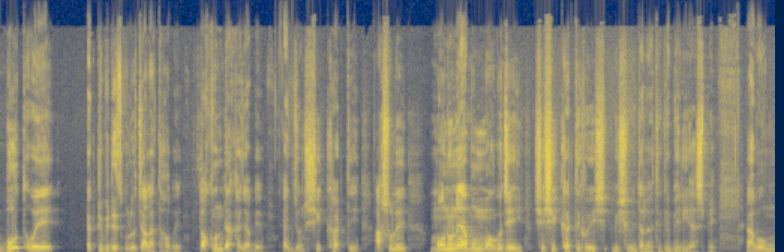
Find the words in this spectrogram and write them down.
বোথ ওয়ে অ্যাক্টিভিটিসগুলো চালাতে হবে। তখন দেখা যাবে একজন শিক্ষার্থী আসলে মননে এবং মগজেই সে শিক্ষার্থী হয়ে বিশ্ববিদ্যালয় থেকে বেরিয়ে আসবে। এবং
